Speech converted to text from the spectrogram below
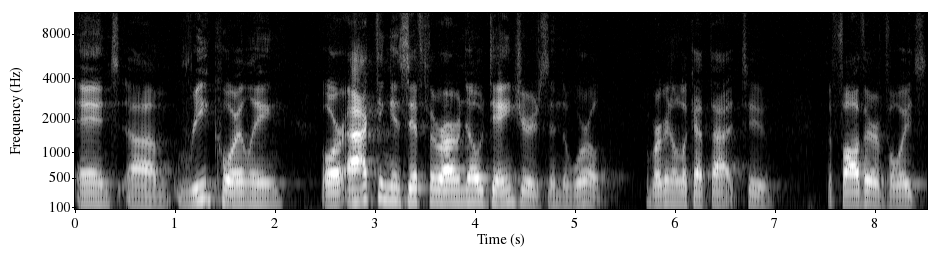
and um, recoiling or acting as if there are no dangers in the world. We're going to look at that too. The father avoids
